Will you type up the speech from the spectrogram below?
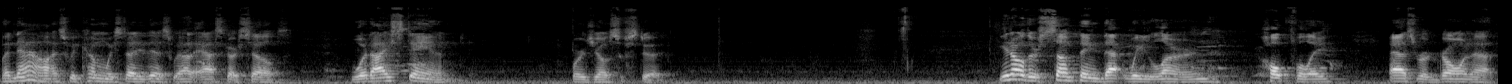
But now, as we come and we study this, we ought to ask ourselves Would I stand where Joseph stood? You know, there's something that we learn, hopefully, as we're growing up.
